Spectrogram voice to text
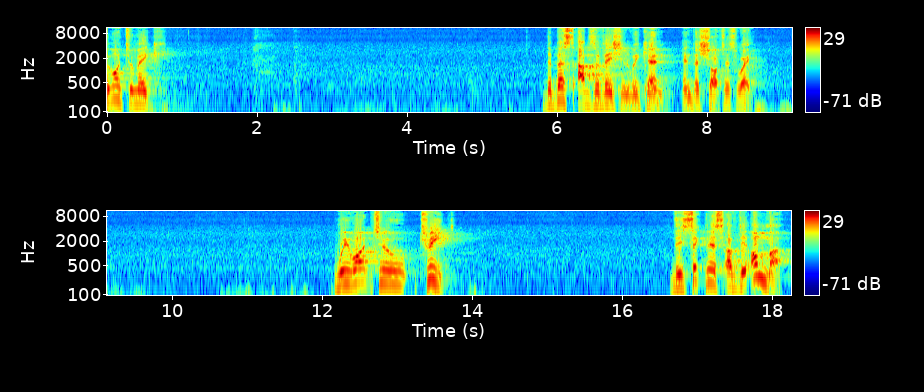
we want to make the best observation we can in the shortest way. We want to treat the sickness of the ummah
